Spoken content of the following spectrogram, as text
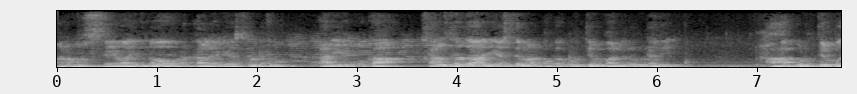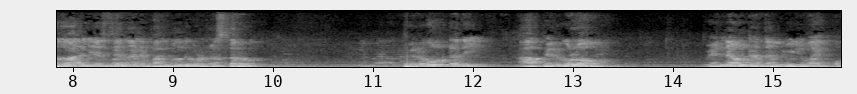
మనము సేవ ఎన్నో రకాలుగా చేస్తుంటాము. కానీ ఒక సంస్థ ద్వారా చేస్తే మనకు ఒక గుర్తింపు అనేది ఉంటుంది. ఆ గుర్తింపు ద్వారా చేస్తే ఏంటంటే పది మంది కూడా నస్తారు పెరుగు ఉంటుంది. ఆ పెరుగులో వెన్నె ఉంటుంది దానికి విలువ ఎక్కువ.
